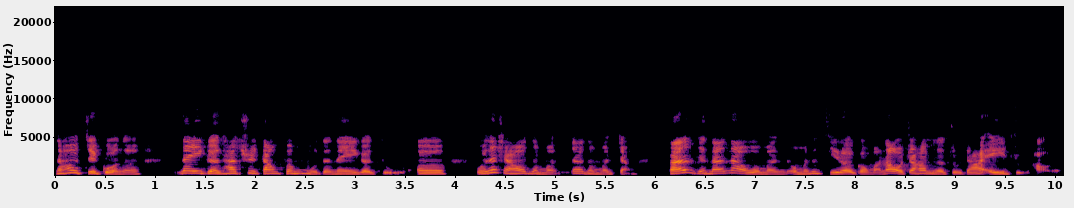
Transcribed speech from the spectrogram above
然后结果呢，那一个他去当分母的那一个组，呃，我在想要怎么要怎么讲，反正简单，那我们我们是极乐宫嘛，那我叫他们的组叫他 A 组好了，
